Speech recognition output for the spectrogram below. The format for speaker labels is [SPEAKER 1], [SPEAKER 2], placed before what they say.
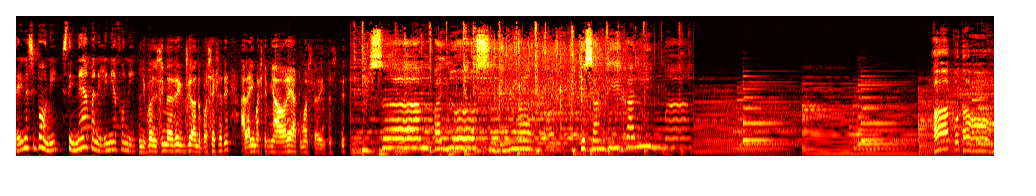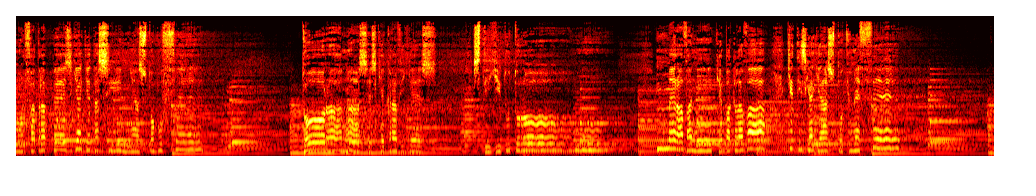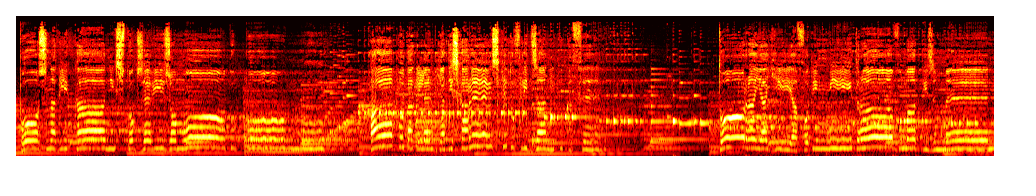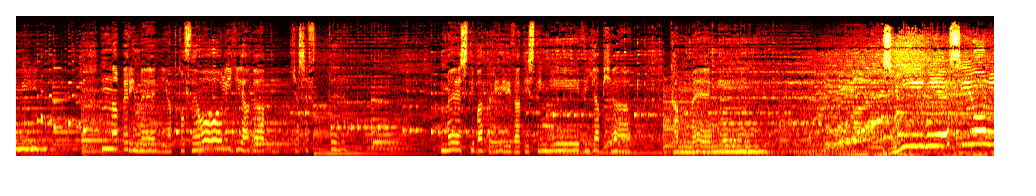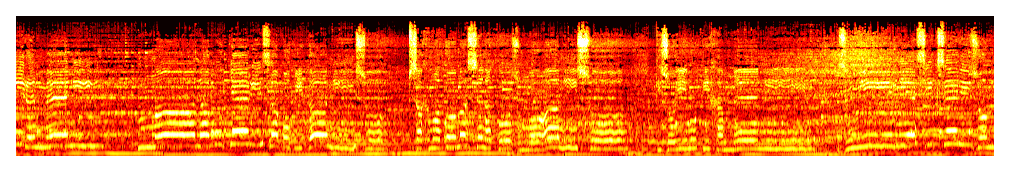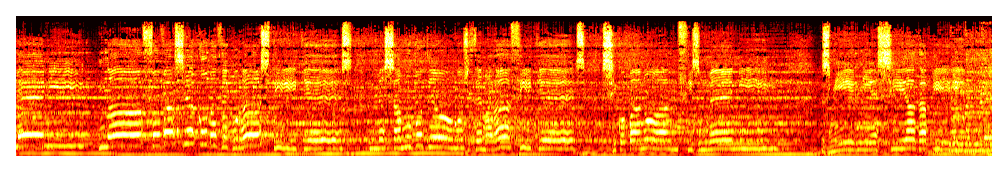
[SPEAKER 1] Κατερίνα Συμπόνη στη νέα Πανελλήνια Φωνή.
[SPEAKER 2] Λοιπόν, σήμερα δεν ξέρω αν το προσέξατε, αλλά είμαστε μια ωραία ατμόσφαιρα είμαστε.
[SPEAKER 3] Σαν παλιό σήμα και σαν τη γαλήμα Από τα όμορφα τραπέζια και τα σύνια στο μπουφέ Τώρα ανάσες και κραυγές στη γη του τρόμου. Με ραβανί και μπακλαβά και της γιαγιάς το κιουνεφέ πως να γλυκάνεις το ξερίζωμό του πόνου. Από τα γλέντια της χαρές και το φλιτζάνι του καφέ Τώρα η Αγία Φωτεινή τραυματισμένη. Να περιμένει από το Θεό λίγη αγάπη για σε φταίει. Με στην πατρίδα της την ίδια πια καμένη. Σμήνη εσύ ονειρεμένη από γλυκάνισο Ψάχνω ακόμα σε ένα κόσμο άνισο. Τη ζωή μου τη χαμένη. Σμύρνη εσύ ξεριζωμένη. Να φοβάσαι ακόμα δεν κουράστηκες. Μέσα μου ποτέ όμως δεν μαράθηκες. Σήκω πάνω ανθισμένη Σμύρνη εσύ αγαπημένε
